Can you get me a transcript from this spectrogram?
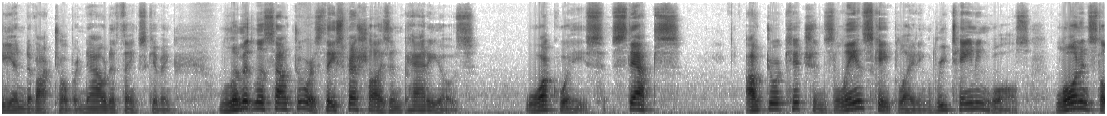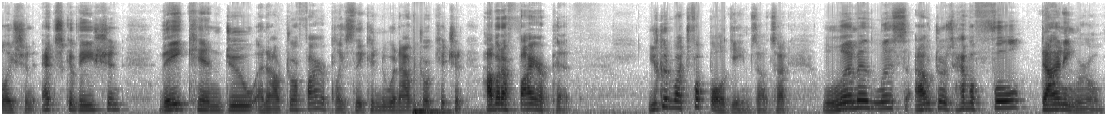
the end of October, now to Thanksgiving. Limitless Outdoors, they specialize in patios, walkways, steps, outdoor kitchens, landscape lighting, retaining walls, lawn installation, excavation. They can do an outdoor fireplace, they can do an outdoor kitchen. How about a fire pit? You could watch football games outside. Limitless Outdoors have a full dining room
